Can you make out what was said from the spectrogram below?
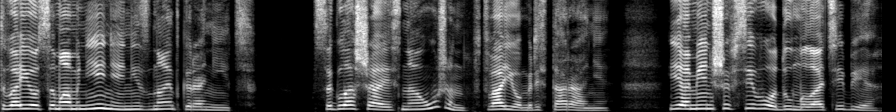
Твое самомнение не знает границ. Соглашаясь на ужин в твоем ресторане, я меньше всего думала о тебе.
